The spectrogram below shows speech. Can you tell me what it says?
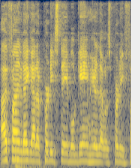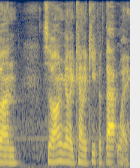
I find I got a pretty stable game here that was pretty fun, so I'm going to kind of keep it that way.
